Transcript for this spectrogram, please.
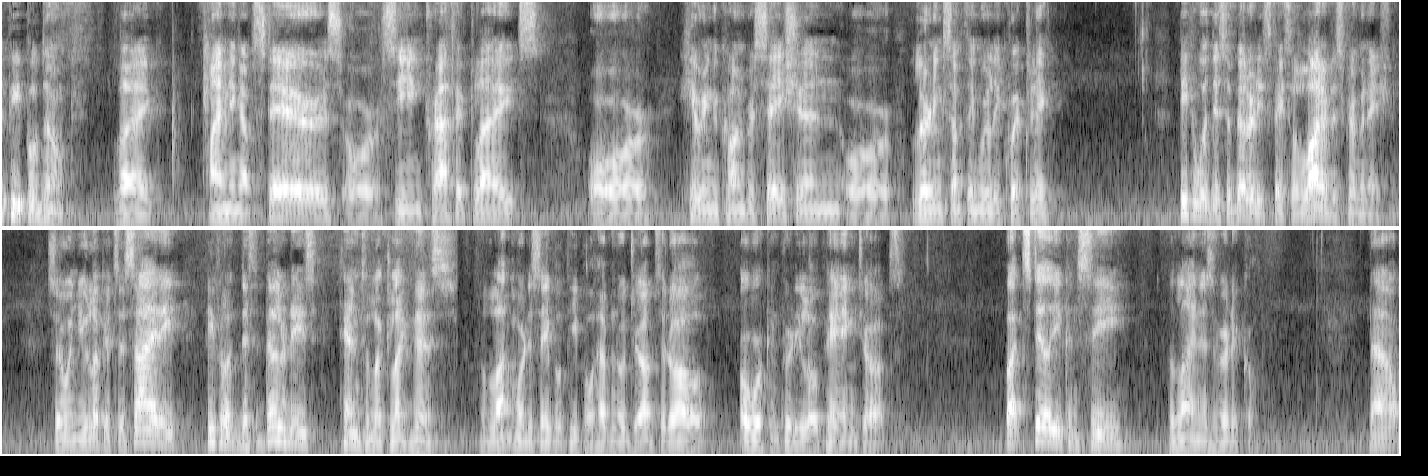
people don't, like climbing upstairs or seeing traffic lights or hearing a conversation or learning something really quickly. People with disabilities face a lot of discrimination. So when you look at society, people with disabilities tend to look like this. A lot more disabled people have no jobs at all or work in pretty low-paying jobs. But still, you can see the line is vertical. Now,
